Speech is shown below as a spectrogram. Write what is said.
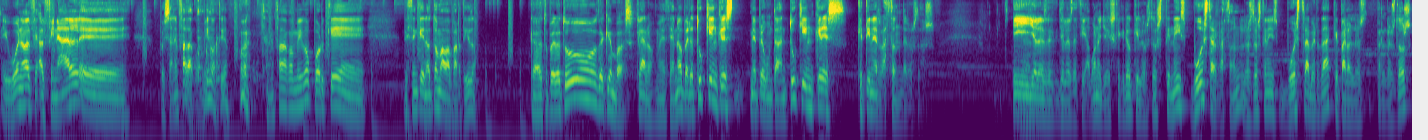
y bueno, al, fi- al final, eh, pues se han enfadado conmigo, tío. Eh. Se han enfadado conmigo porque dicen que no tomaba partido. Claro, pero tú, ¿de quién vas? Claro, me decían, no, pero tú quién crees, me preguntaban, ¿tú quién crees que tiene razón de los dos? Y yo les, yo les decía, bueno, yo es que creo que los dos tenéis vuestra razón, los dos tenéis vuestra verdad, que para los, para los dos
